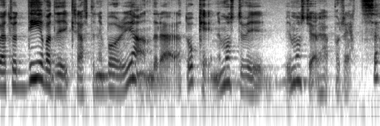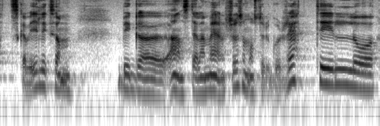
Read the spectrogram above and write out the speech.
Och jag tror att det var drivkraften i början. Det där att okej, okay, nu måste vi, vi måste göra det här på rätt sätt. Ska vi liksom bygga, anställa människor så måste det gå rätt till. Och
